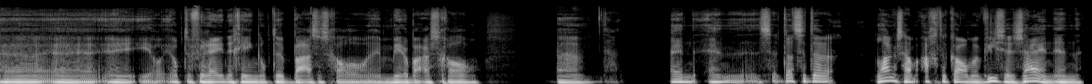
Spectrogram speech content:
Uh, uh, op de vereniging, op de basisschool, in middelbare school. Uh, en, en dat ze er langzaam achter komen wie ze zijn. En,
